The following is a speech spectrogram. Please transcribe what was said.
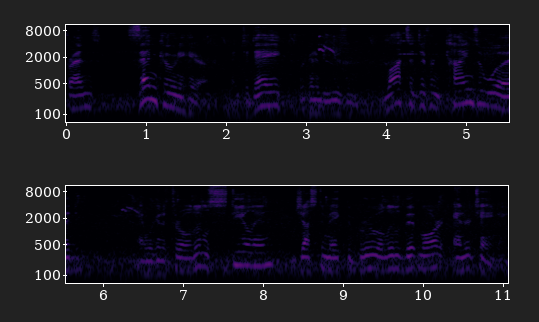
friends, Zen Kahuna here. And today we're going to be using lots of different kinds of wood and we're going to throw a little steel in just to make the brew a little bit more entertaining.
